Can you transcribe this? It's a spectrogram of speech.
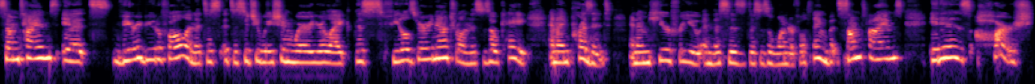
Sometimes it's very beautiful and it's a, it's a situation where you're like, this feels very natural and this is okay. And I'm present and I'm here for you. And this is, this is a wonderful thing. But sometimes it is harsh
